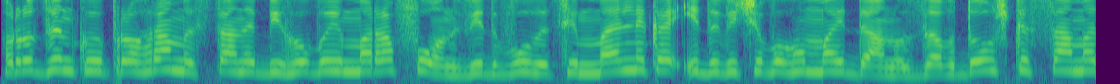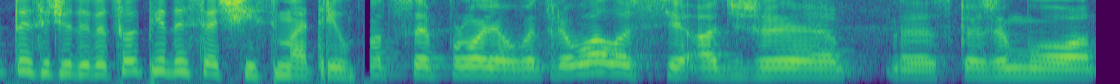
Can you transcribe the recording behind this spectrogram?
Родзинкою програми стане біговий марафон від вулиці Мельника і до Вічового майдану завдовжки саме 1956 метрів. Ну, Це прояв витривалості, адже, е, скажімо,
